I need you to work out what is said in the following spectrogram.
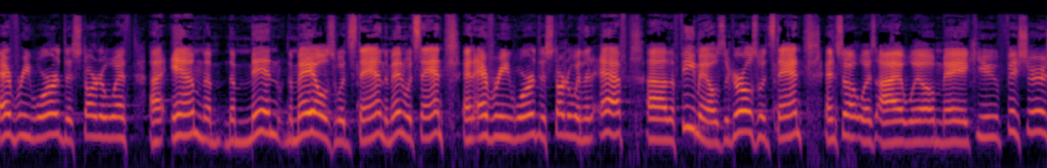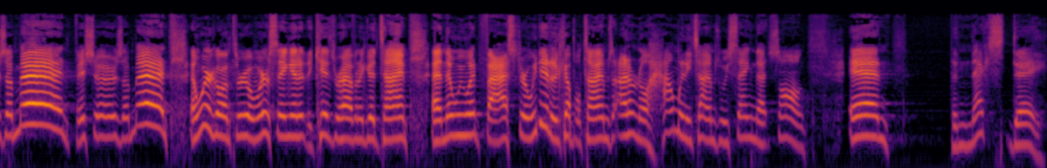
every word that started with uh, M, the, the men, the males would stand, the men would stand, and every word that started with an F, uh, the females, the girls would stand. And so it was, I will make you fishers of men, fishers of men. And we were going through and we were singing it. The kids were having a good time. And then we went faster. We did it a couple times. I don't know how many times we sang that song. And the next day,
